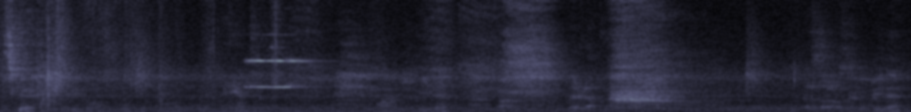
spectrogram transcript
It's good. Breathe in. Let it out. Breathe in.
